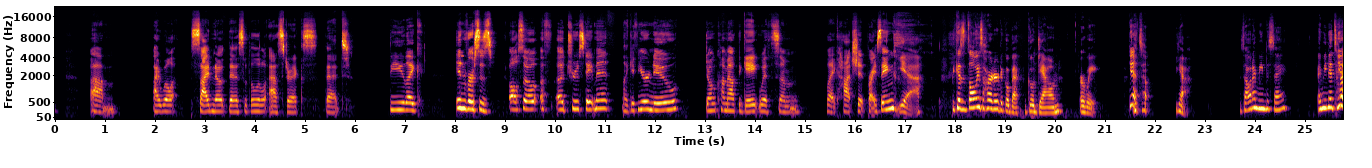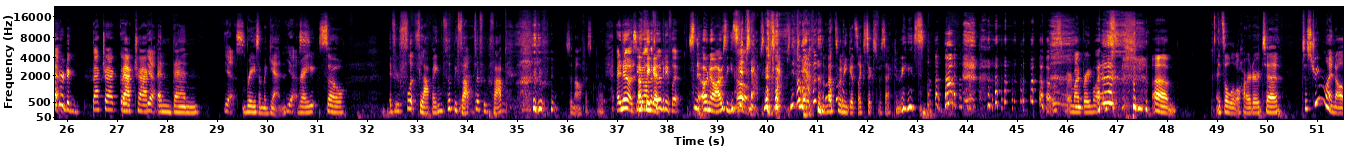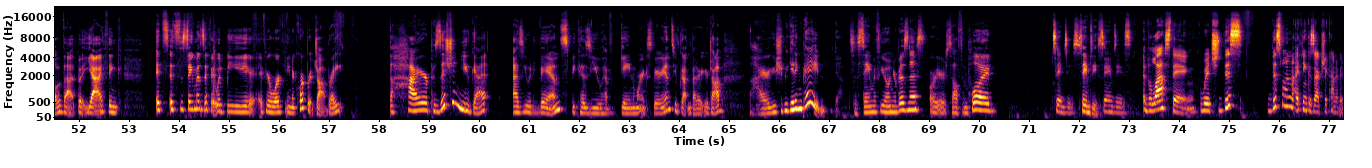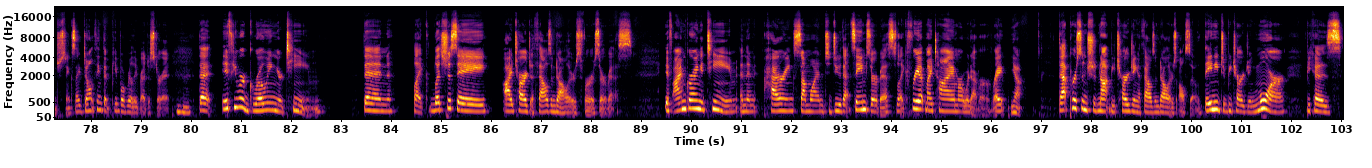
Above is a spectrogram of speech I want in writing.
Um I will side note this with a little asterisk that the like inverse is also a, a true statement. Like if you're new, don't come out the gate with some like hot shit pricing. Yeah. Because it's always harder to go back, go down, or wait. Yeah. It's, yeah. Is that what I mean to say? I mean, it's Yeah. harder to Backtrack. Go, backtrack yeah. and then Yes. raise them again. Yes. Right? So if you're flip flopping, flippy flop, Yeah. flippy flop. It's an office quote. I know. See you Okay, on the good. flippity flip. Sni- oh no, I was thinking snip, Oh. snap, snip, snap, snip, snap. That's when he gets like six vasectomies. that was where my brain went. um, it's a little harder to to streamline all of that, but yeah, I think it's it's the same as if it would be if you're working a corporate job, right? The higher position you get as you advance because you have gained more experience, you've gotten better at your job, the higher you should be getting paid. Yeah. It's the same if you own your business or you're self-employed. Samesies. Samesies. Samesies. And the last thing, which this this one I think is actually kind of interesting because I don't think that people really register it. Mhm. That if you are growing your team, then like let's just say I charge a thousand dollars for a service. If I'm growing a team and then hiring someone to do that same service to like free up my time or whatever, right? Yeah. that person should not be charging a thousand dollars also they need to be charging more because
